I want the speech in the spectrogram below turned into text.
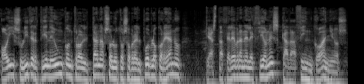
Hoy su líder tiene un control tan absoluto sobre el pueblo coreano que hasta celebran elecciones cada cinco años.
